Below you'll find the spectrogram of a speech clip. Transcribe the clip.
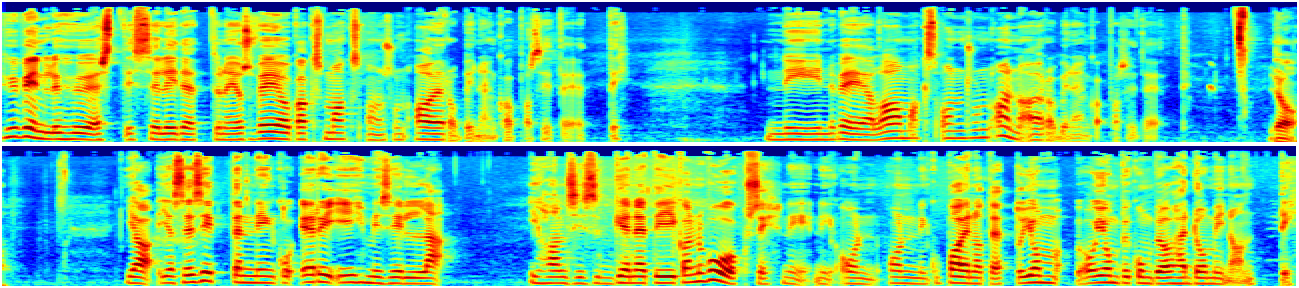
hyvin lyhyesti selitettynä, jos VO2 Max on sun aerobinen kapasiteetti, niin VLA Max on sun anaerobinen kapasiteetti. Joo. Ja, ja se sitten niin kuin eri ihmisillä ihan siis genetiikan vuoksi niin, niin on, on niin kuin painotettu, jom, jompikumpi on vähän dominantti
